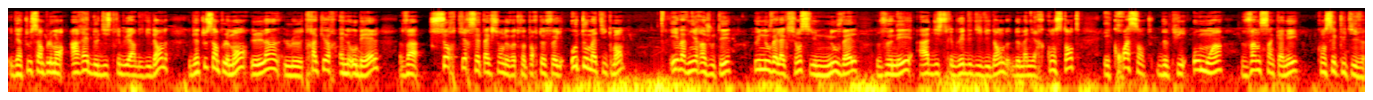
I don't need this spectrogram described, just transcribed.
eh bien tout simplement arrête de distribuer un dividende, eh bien tout simplement le tracker NOBL va sortir cette action de votre portefeuille automatiquement et va venir ajouter une nouvelle action si une nouvelle venait à distribuer des dividendes de manière constante et croissante depuis au moins 25 années consécutives.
